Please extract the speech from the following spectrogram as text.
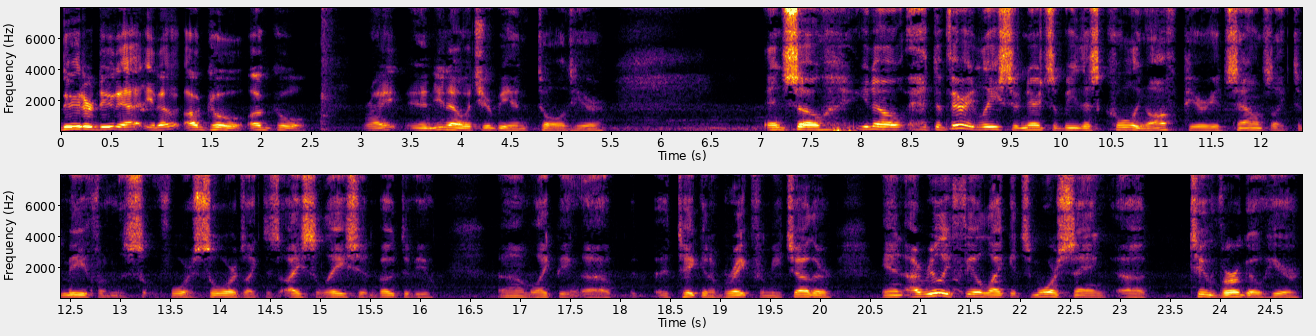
dude or do that, you know, uncool, uncool right? And you know what you're being told here. And so, you know, at the very least, there needs to be this cooling off period, sounds like to me, from the Four Swords, like this isolation, both of you, um, like being uh, taking a break from each other. And I really feel like it's more saying uh, to Virgo here,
